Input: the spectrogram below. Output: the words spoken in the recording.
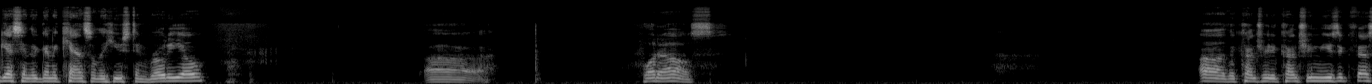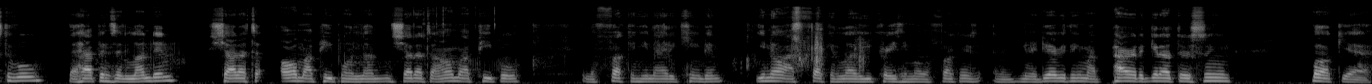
guessing they're going to cancel the Houston Rodeo. Uh, what else? Uh, the Country to Country Music Festival that happens in London. Shout out to all my people in London. Shout out to all my people in the fucking United Kingdom. You know I fucking love you crazy motherfuckers. And I'm gonna do everything in my power to get out there soon. Fuck yeah.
